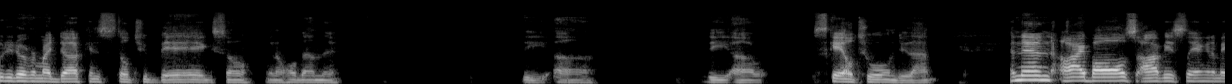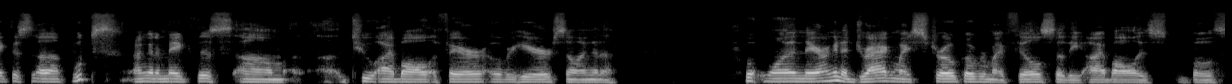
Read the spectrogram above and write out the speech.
put it over my duck and it's still too big. So I'm gonna hold down the the uh, the uh, scale tool and do that. And then eyeballs, obviously I'm gonna make this, uh, whoops, I'm gonna make this um, two eyeball affair over here. So I'm gonna put one there. I'm gonna drag my stroke over my fill so the eyeball is both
